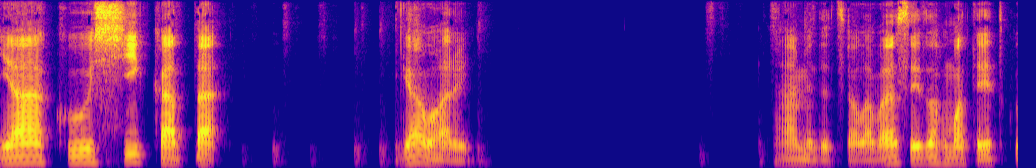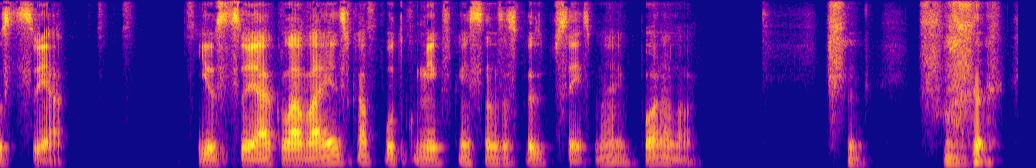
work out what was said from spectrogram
Yakushikata ga warui. Ah, meu Deus do céu, lá vai vocês arrumar treta com o Tsuyaku. E o Suyaku lá vai eles ficar puto comigo, ficar ensinando essas coisas pra vocês. Mas bora logo.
